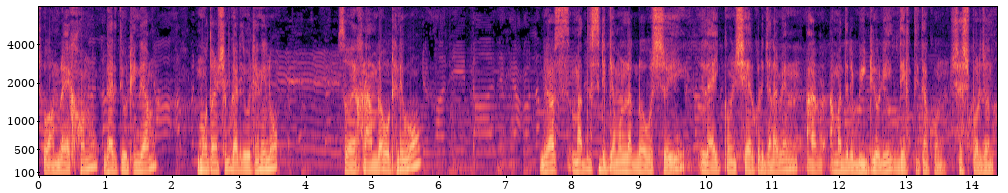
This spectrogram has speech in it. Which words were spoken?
তো আমরা এখন গাড়িতে উঠে নিলাম। মহতাম হিসাব গাড়িতে উঠে নিল। সো এখন আমরা উঠে নেব। ব্যাস মাদ্রাসাটি কেমন লাগল অবশ্যই লাইক করুন শেয়ার করে জানাবেন আর আমাদের ভিডিওটি দেখতে থাকুন শেষ পর্যন্ত।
